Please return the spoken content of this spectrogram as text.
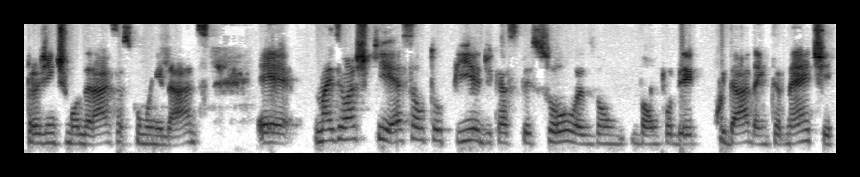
para a gente moderar essas comunidades. É, mas eu acho que essa utopia de que as pessoas vão, vão poder cuidar da internet,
